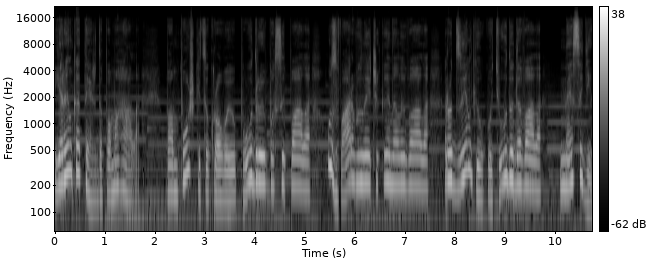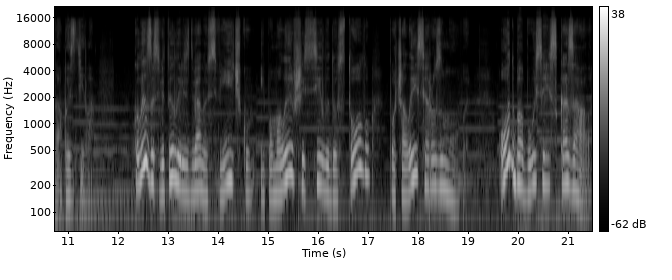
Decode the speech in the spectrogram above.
Яринка теж допомагала. Пампушки цукровою пудрою посипала, узвар в глечики наливала, родзинки у кутю додавала, не сиділа без діла. Коли засвітили різдвяну свічку і, помолившись, сіли до столу, почалися розмови. От бабуся й сказала.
